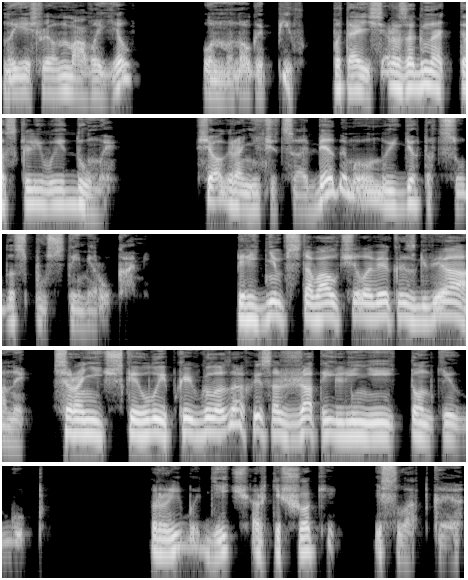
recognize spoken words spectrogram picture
Но если он мало ел, он много пил, пытаясь разогнать тоскливые думы. Все ограничится обедом, и он уйдет отсюда с пустыми руками. Перед ним вставал человек из Гвианы с иронической улыбкой в глазах и со сжатой линией тонких губ. Рыба, дичь, артишоки и сладкое,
